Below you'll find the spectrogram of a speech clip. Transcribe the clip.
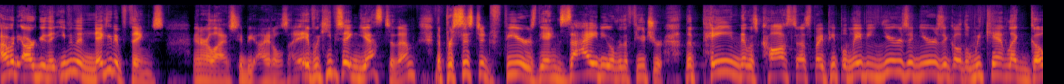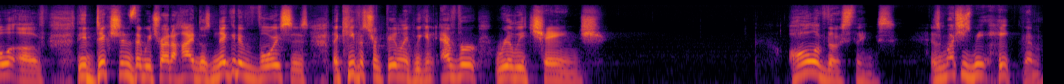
I would argue that even the negative things in our lives can be idols. If we keep saying yes to them, the persistent fears, the anxiety over the future, the pain that was caused to us by people maybe years and years ago that we can't let go of, the addictions that we try to hide, those negative voices that keep us from feeling like we can ever really change. All of those things, as much as we hate them,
